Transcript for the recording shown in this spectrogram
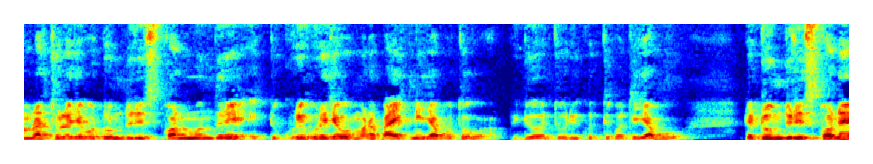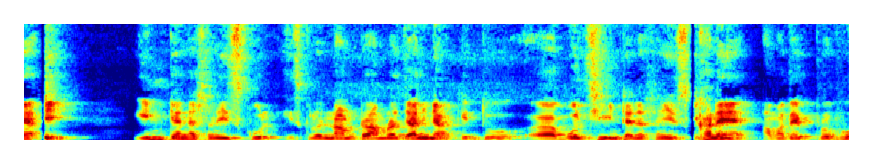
আমরা চলে যাব ডোমজুরি ইস্কন মন্দিরে, একটু ঘুরে ঘুরে যাব মানে বাইক নিয়ে যাব তো, ভিডিও তৈরি করতে করতে যাব। তো ডোমজুরি ইস্কনে ইন্টারন্যাশনাল স্কুল, স্কুলের নামটা আমরা জানি না, কিন্তু বলছি ইন্টারন্যাশনাল স্কুল। এখানে আমাদের প্রভু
